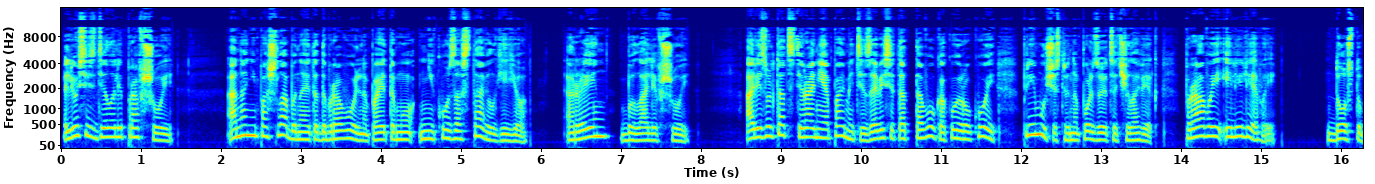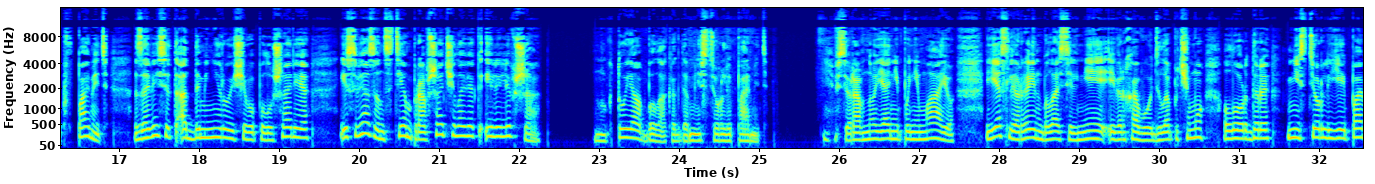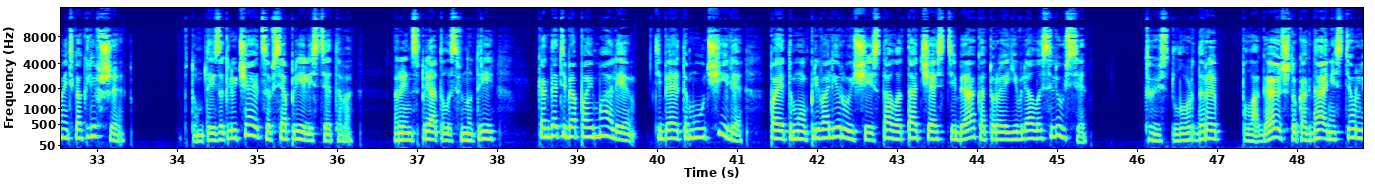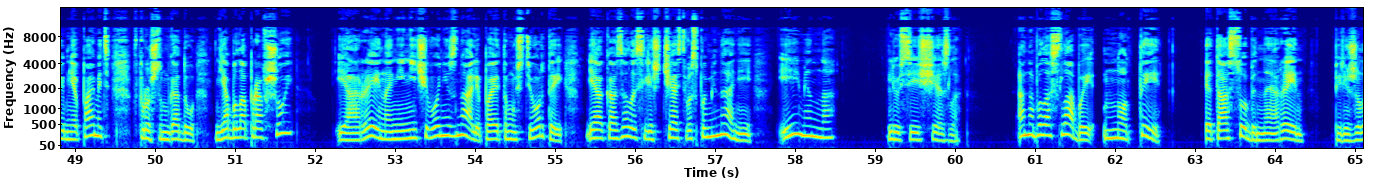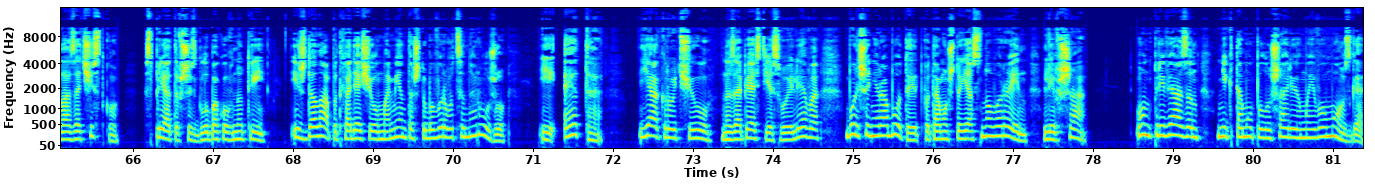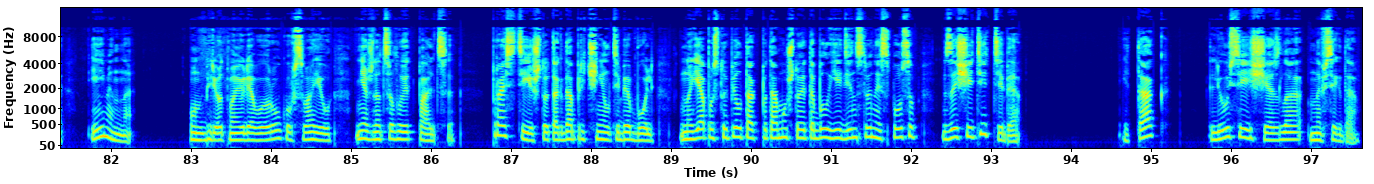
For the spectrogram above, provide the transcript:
Люси сделали правшой. Она не пошла бы на это добровольно, поэтому Нико заставил ее. Рейн была левшой. А результат стирания памяти зависит от того, какой рукой преимущественно пользуется человек, правой или левой. Доступ в память зависит от доминирующего полушария и связан с тем, правша человек или левша. Но кто я была, когда мне стерли память? все равно я не понимаю, если Рейн была сильнее и верховодила, почему лордеры не стерли ей память, как левше? В том-то и заключается вся прелесть этого. Рейн спряталась внутри. Когда тебя поймали, тебя этому учили, поэтому превалирующей стала та часть тебя, которая являлась Люси. То есть лордеры полагают, что когда они стерли мне память в прошлом году, я была правшой — и о Рейн они ничего не знали, поэтому стертой и оказалась лишь часть воспоминаний. Именно. Люси исчезла. Она была слабой, но ты, это особенная Рейн, пережила зачистку, спрятавшись глубоко внутри, и ждала подходящего момента, чтобы вырваться наружу. И это... Я кручу на запястье свой лево, больше не работает, потому что я снова Рейн, левша. Он привязан не к тому полушарию моего мозга — «Именно». Он берет мою левую руку в свою, нежно целует пальцы. «Прости, что тогда причинил тебе боль, но я поступил так потому, что это был единственный способ защитить тебя». Итак, Люси исчезла навсегда.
